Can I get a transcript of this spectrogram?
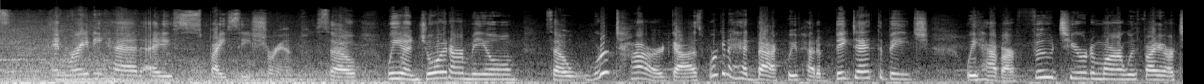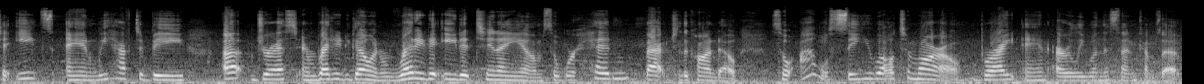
And Randy had a spicy shrimp. So we enjoyed our meal. So we're tired, guys. We're gonna head back. We've had a big day at the beach. We have our food tour tomorrow with Vallarta Eats, and we have to be up, dressed, and ready to go and ready to eat at 10 a.m. So we're heading back to the condo. So I will see you all tomorrow, bright and early when the sun comes up.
